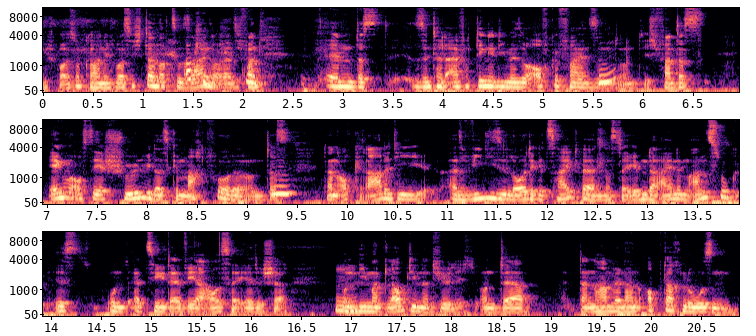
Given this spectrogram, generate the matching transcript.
ich weiß noch gar nicht, was ich da noch zu Okay, sagen soll. Also ich gut. fand, ähm, das sind halt einfach Dinge, die mir so aufgefallen sind. Mhm. Und ich fand das irgendwo auch sehr schön, wie das gemacht wurde. Und dass Mhm. dann auch gerade die, also wie diese Leute gezeigt werden, dass da eben der eine im Anzug ist und erzählt, er wäre Außerirdischer. Mhm. Und niemand glaubt ihm natürlich. Und der, dann haben wir dann Obdachlosen,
